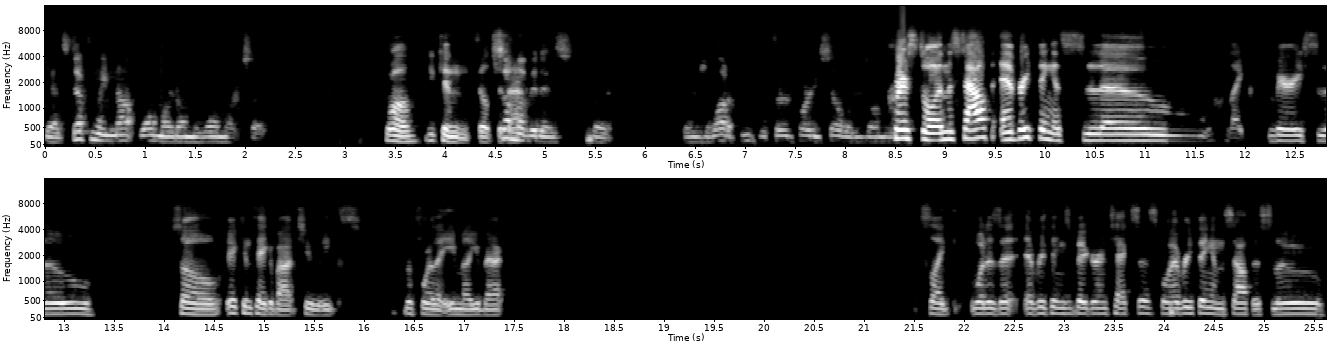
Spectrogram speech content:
Yeah, it's definitely not Walmart on the Walmart site. Well, you can filter Some that. of it is, but there's a lot of people, third-party sellers on there. Crystal, in the South, everything is slow, like very slow. So it can take about two weeks before they email you back. It's like, what is it? Everything's bigger in Texas. Well, everything in the South is slow.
